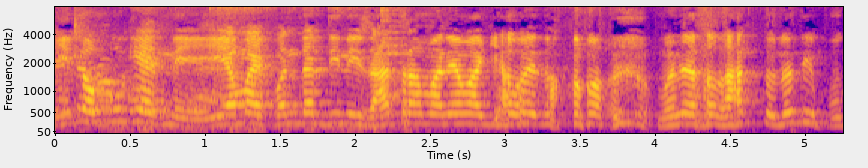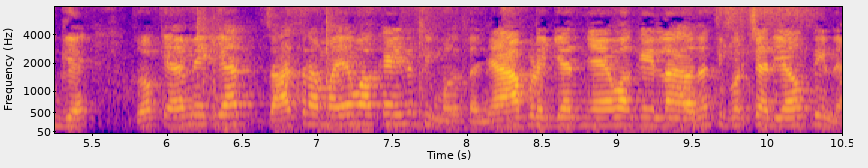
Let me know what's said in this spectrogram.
એ તો પૂગે જ નહીં. એ અમાય પંદર દિનની જાત્રામાં ને એમાં ગયા હોય તો મને તો લાગતું નથી પૂગે. જો કે અમે ગયા જાત્રામાં એવા કઈ નથી મળતા. ત્યાં આપણે ગયા ત્યાં એવા કઈ નથી પ્રચારી આવતી ને.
